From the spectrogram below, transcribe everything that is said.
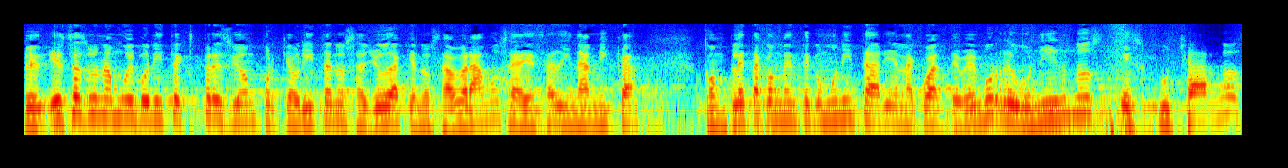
Esta es una muy bonita expresión porque ahorita nos ayuda a que nos abramos a esa dinámica completamente comunitaria en la cual debemos reunirnos, escucharnos,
